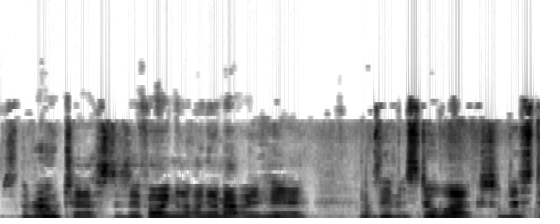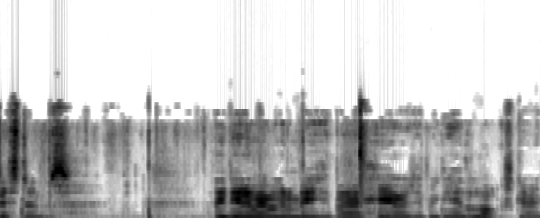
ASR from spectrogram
So the real test is if I'm gonna, I'm gonna mount it here, is if it still works from this distance. I think the only way we're gonna be about here is if we can hear the locks go.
